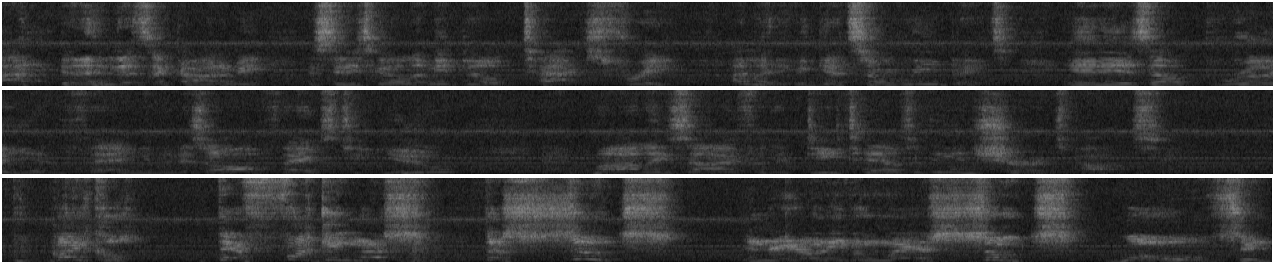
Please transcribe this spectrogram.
In this economy, the city's gonna let me build tax-free. I might even get some rebates. It is a brilliant thing, and it is all thanks to you and Molly's eye for the details of the insurance policy. Michael, they're fucking us. The suits. And they don't even wear suits. Wolves in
